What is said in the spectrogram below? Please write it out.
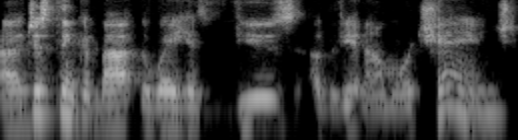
Uh, just think about the way his views of the Vietnam War changed.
